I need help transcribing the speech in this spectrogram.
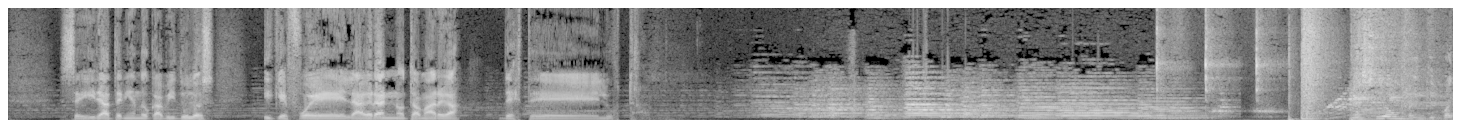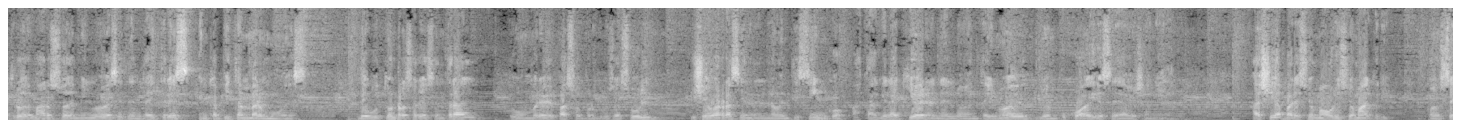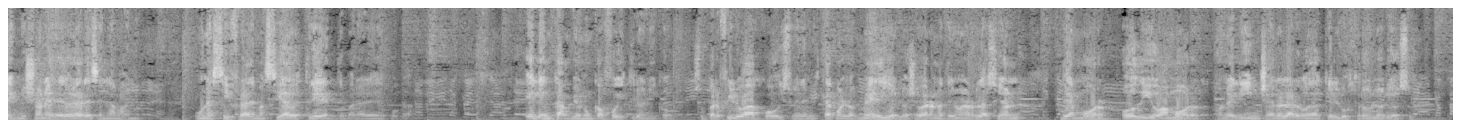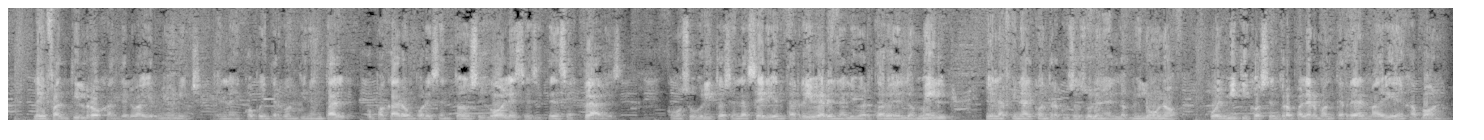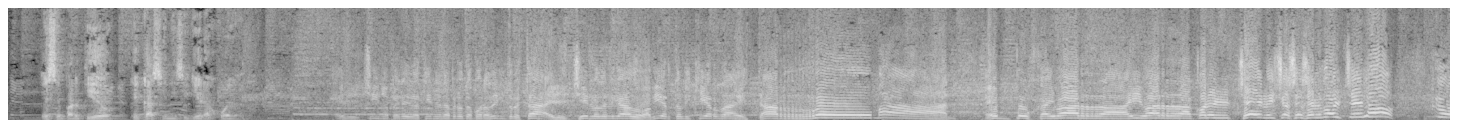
seguirá teniendo capítulos y que fue la gran nota amarga de este lustro. Nació un 24 de marzo de 1973 en Capitán Bermúdez. Debutó en Rosario Central, tuvo un breve paso por Cruz Azul y llegó a Racing en el 95 hasta que la quiebra en el 99 lo empujó a irse de Avellaneda. Allí apareció Mauricio Macri con 6 millones de dólares en la mano, una cifra demasiado estridente para la época. Él en cambio nunca fue histriónico. Su perfil bajo y su enemistad con los medios lo llevaron a tener una relación de amor, odio, amor con el hincha a lo largo de aquel lustro glorioso. La infantil roja ante el Bayern Múnich en la Copa Intercontinental opacaron por ese entonces goles y asistencias claves, como sus gritos en la serie ante River en la Libertadores del 2000 y en la final contra Cruz Azul en el 2001, o el mítico Centro Palermo ante Real Madrid en Japón, ese partido que casi ni siquiera juega. El chino Pereira tiene la pelota por adentro. Está el Chelo Delgado. Abierto a la izquierda. Está Román. Empuja Ibarra. Ibarra con el Chelo. Y se hace el gol, Chelo. ¡Gol!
